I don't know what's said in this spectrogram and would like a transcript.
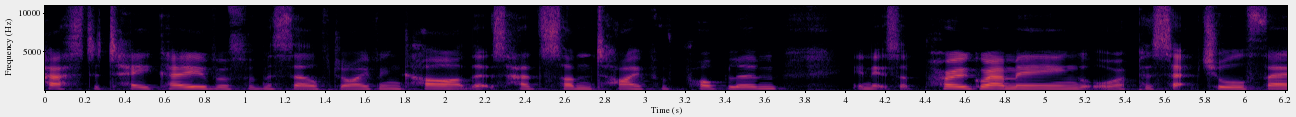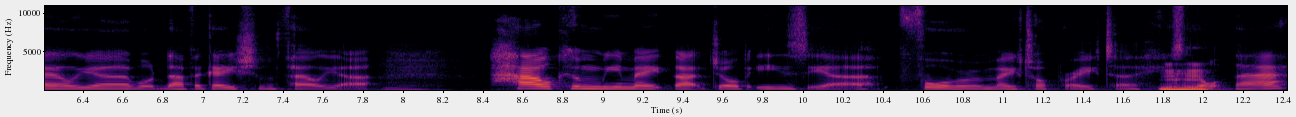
has to take over from a self driving car that's had some type of problem in its programming or a perceptual failure or navigation failure, how can we make that job easier for a remote operator who's Mhm. not there?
